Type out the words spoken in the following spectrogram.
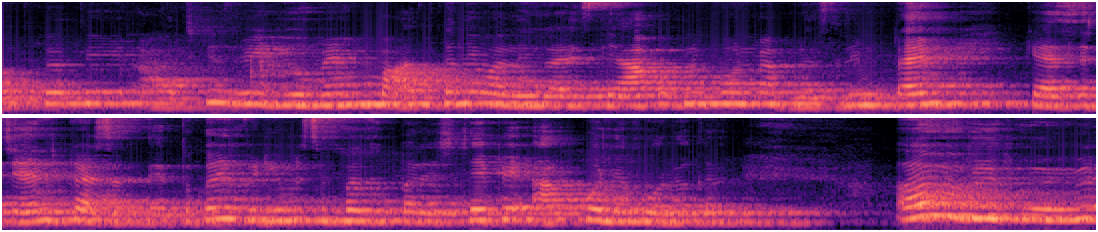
स्वागत करते हैं। आज की इस वीडियो में हम बात करने वाले गाइस कि आप अपने फ़ोन में अपना स्लिम टाइम कैसे चेंज कर सकते हैं। तो कई वीडियो में सिंपल सिंपल स्टेप है आपको ना फॉलो करें। आप अपने फ़ोन में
